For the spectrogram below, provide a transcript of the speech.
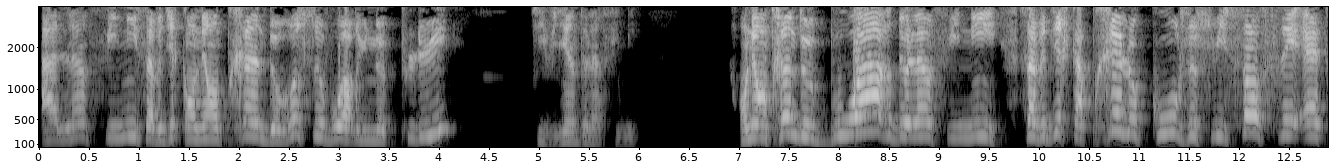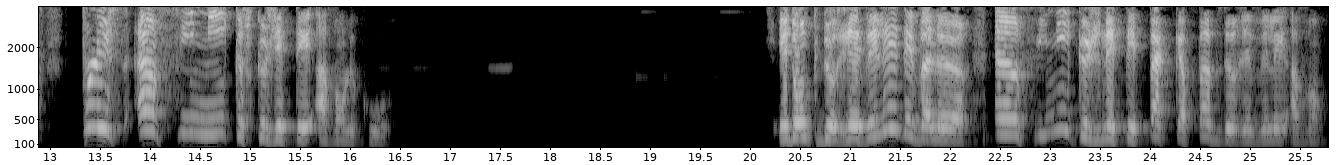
à l'infini. Ça veut dire qu'on est en train de recevoir une pluie qui vient de l'infini. On est en train de boire de l'infini. Ça veut dire qu'après le cours, je suis censé être plus infini que ce que j'étais avant le cours. et donc de révéler des valeurs infinies que je n'étais pas capable de révéler avant.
